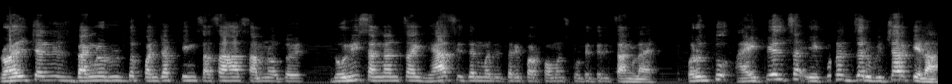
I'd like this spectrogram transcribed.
रॉयल चॅलेंजर्स बँगलोर विरुद्ध पंजाब किंग्स असा हा सामना होतोय. दोन्ही संघांचा ह्या सीझनमध्ये तरी परफॉर्मन्स कुठेतरी चांगला आहे. परंतु आयपीएलचा एकूणच जर विचार केला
